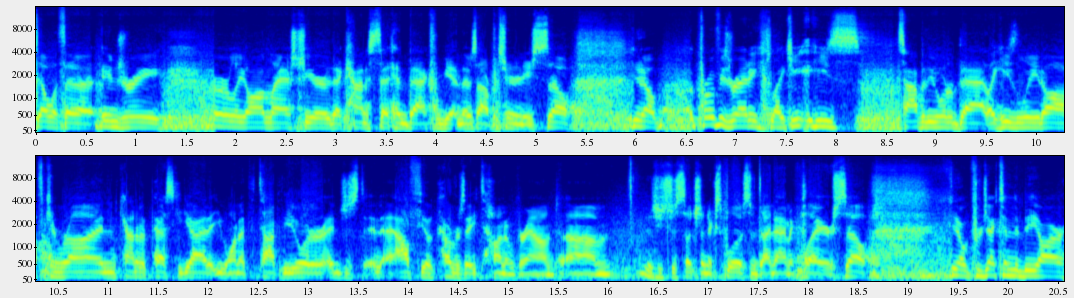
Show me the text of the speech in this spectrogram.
dealt with an injury early on last year that kind of set him back from getting those opportunities. So, you know, Prophy's ready. Like he, he's top of the order bat. Like he's lead off, can run, kind of a pesky guy that you want at the top of the order, and just an outfield covers a ton of ground. Um, he's just such an explosive, dynamic player. So, you know, project him to be our,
